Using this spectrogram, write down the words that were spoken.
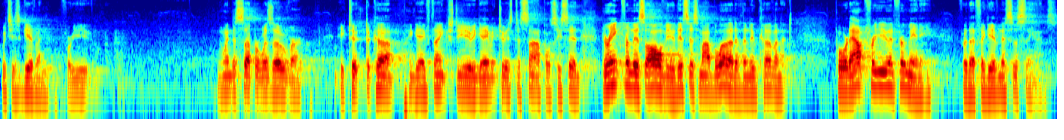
which is given for you. And when the supper was over, he took the cup. He gave thanks to you. He gave it to his disciples. He said, Drink from this, all of you. This is my blood of the new covenant, poured out for you and for many for the forgiveness of sins.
